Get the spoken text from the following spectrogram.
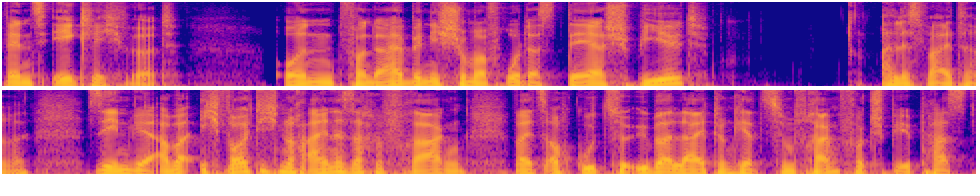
wenn es eklig wird. Und von daher bin ich schon mal froh, dass der spielt. Alles weitere sehen wir. Aber ich wollte dich noch eine Sache fragen, weil es auch gut zur Überleitung jetzt zum Frankfurt-Spiel passt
